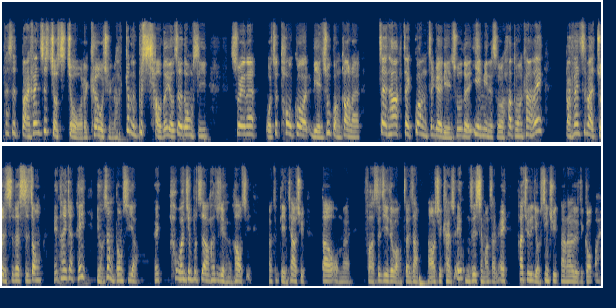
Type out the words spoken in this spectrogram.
但是百分之九十九的客户群呢，根本不晓得有这个东西，所以呢，我就透过脸书广告呢，在他在逛这个脸书的页面的时候，他突然看到，哎，百分之百准时的时钟，哎，他一看，哎，有这种东西啊，哎，他完全不知道，他自己很好奇，然后就点下去到我们法师记的网站上，然后去看说，哎，我们这是什么产品？哎，他觉得有兴趣，那他就去购买。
